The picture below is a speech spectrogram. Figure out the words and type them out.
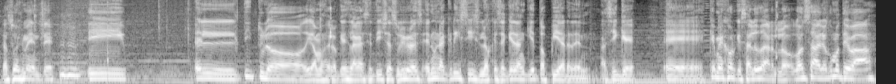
casualmente. Y el título, digamos, de lo que es la gacetilla de su libro es En una crisis los que se quedan quietos pierden. Así que, eh, qué mejor que saludarlo. Gonzalo, ¿cómo te va?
